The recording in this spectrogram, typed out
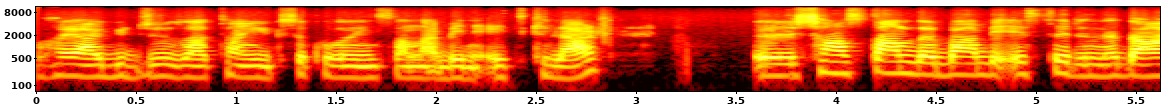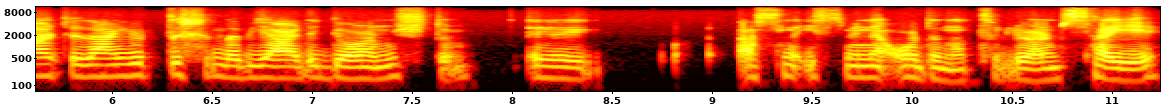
hayal gücü zaten yüksek olan insanlar beni etkiler. Şanstan da ben bir eserini daha önceden yurt dışında bir yerde görmüştüm. Aslında ismini oradan hatırlıyorum. Sayı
